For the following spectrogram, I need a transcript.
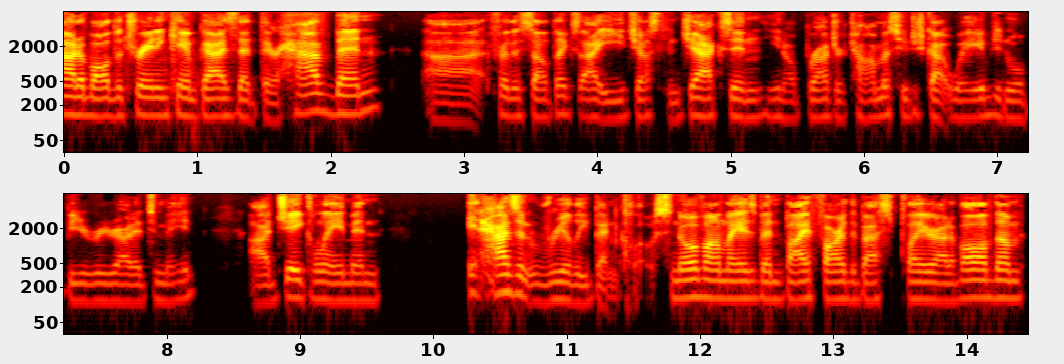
out of all the training camp guys that there have been uh, for the Celtics, i.e., Justin Jackson, you know, Broderick Thomas, who just got waived and will be rerouted to Maine, uh, Jake Layman, it hasn't really been close. Noah Vonleh has been by far the best player out of all of them,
